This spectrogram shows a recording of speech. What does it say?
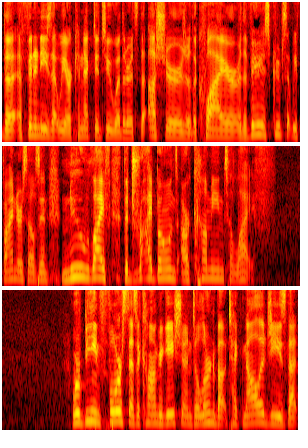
the affinities that we are connected to, whether it's the ushers or the choir or the various groups that we find ourselves in. New life, the dry bones are coming to life. We're being forced as a congregation to learn about technologies that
